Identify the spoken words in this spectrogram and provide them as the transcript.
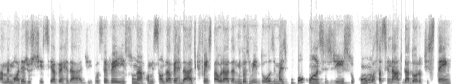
a memória, a justiça e a verdade. Você vê isso na Comissão da Verdade, que foi instaurada em 2012, mas um pouco antes disso, com o assassinato da Dorothy Sten,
